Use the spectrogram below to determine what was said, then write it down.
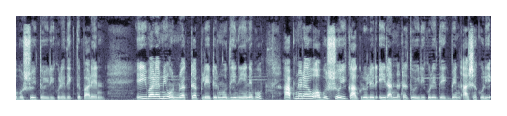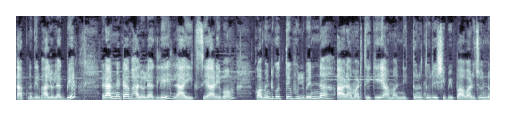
অবশ্যই তৈরি করে দেখতে পারেন। এইবার আমি অন্য একটা প্লেটের মধ্যে নিয়ে নেব। আপনারাও অবশ্যই কাঁকরোলের এই রান্নাটা তৈরি করে দেখবেন। আশা করি আপনাদের ভালো লাগবে। রান্নাটা ভালো লাগলে লাইক, শেয়ার এবং কমেন্ট করতে ভুলবেন না। আর আমার থেকে আমার নিত্য নতুন রেসিপি পাওয়ার জন্য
